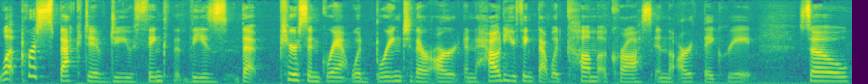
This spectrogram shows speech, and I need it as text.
what perspective do you think that these that and Grant would bring to their art, and how do you think that would come across in the art they create? So,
